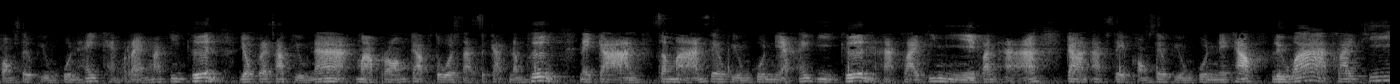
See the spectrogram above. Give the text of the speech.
ของเซลล์ผิวคุณให้แข็งแรงมากยิ่งขึ้น ยกกระชับผิวหน้ามาพร้อมกับตัวสารสกัดน้ำผึ้งในการสมานเซลล์ผิวของคุณเนี่ยให้ดีขึ้น หากใครที่มีปัญหาการอักเสบของเซลล์ผิวของคุณนะครับหรือว่าใครที่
